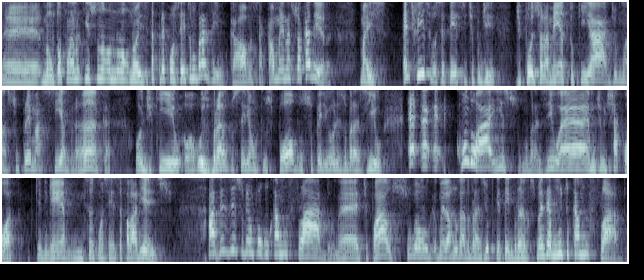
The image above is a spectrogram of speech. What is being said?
É, não estou falando que isso não, não, não, exista preconceito no Brasil. Calma, se acalma aí na sua cadeira. Mas é difícil você ter esse tipo de, de posicionamento que há ah, de uma supremacia branca ou de que os brancos seriam os povos superiores do Brasil. É, é, é, quando há isso no Brasil, é, é, motivo de chacota, porque ninguém em sã consciência falaria isso. Às vezes isso vem um pouco camuflado, né? Tipo, ah, o Sul é o melhor lugar do Brasil porque tem brancos, mas é muito camuflado.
